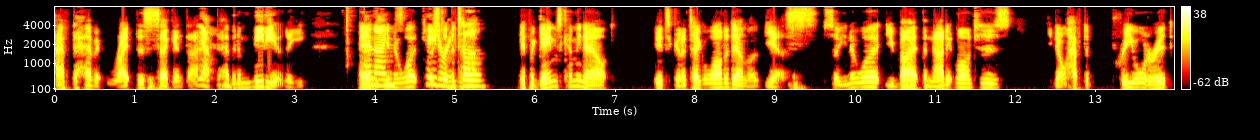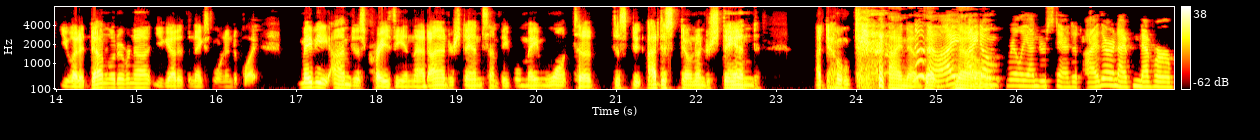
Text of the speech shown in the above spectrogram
have to have it right this second. I Yeah. have to have it immediately. And And, I'm you know what? Most of the time, if a game's coming out, it's going to take a while to download. Yes. So you know what? You buy it the night it launches. You don't have to pre-order it. You let it download overnight. You got it the next morning to play. Maybe I'm just crazy in that. I understand some people may want to just do. I just don't understand. I don't. I know. No, that- no, I, I don't really understand it either, and I've never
